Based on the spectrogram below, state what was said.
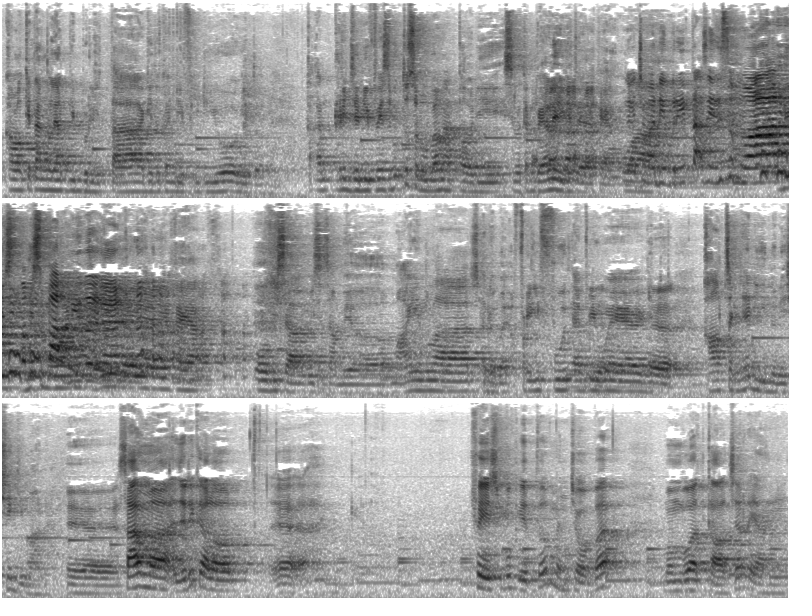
kalau kita ngeliat di berita gitu kan di video gitu, kan kerja di Facebook tuh seru banget kalau di Silicon Valley gitu ya kayak Gak wah, cuma di berita sih di semua di, di tempat semua gitu iya, kan. iya, iya, iya, kayak oh bisa bisa sambil main lah terus ada banyak free food everywhere gitu Iya. culture-nya di Indonesia gimana Iya, sama. Jadi kalau eh, Facebook itu mencoba membuat culture yang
